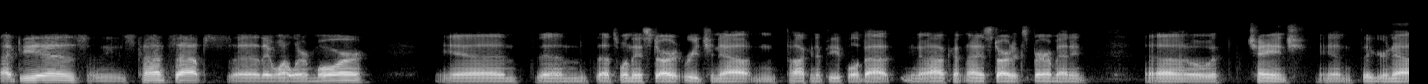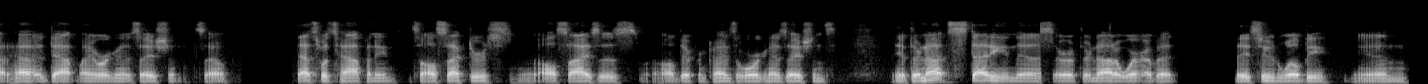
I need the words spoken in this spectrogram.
ideas and these concepts. Uh, they want to learn more. And then that's when they start reaching out and talking to people about, you know, how can I start experimenting uh, with change and figuring out how to adapt my organization. So that's what's happening. It's all sectors, all sizes, all different kinds of organizations. If they're not studying this or if they're not aware of it, they soon will be. And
